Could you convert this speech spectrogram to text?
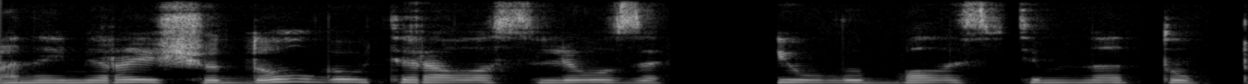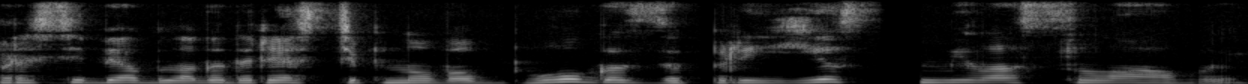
а Неймира еще долго утирала слезы и улыбалась в темноту, про себя благодаря степного бога за приезд Милославы.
